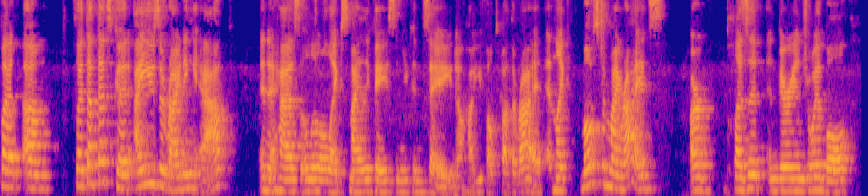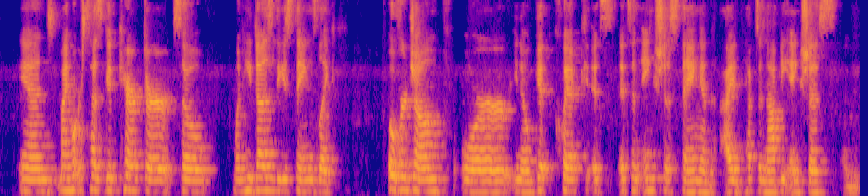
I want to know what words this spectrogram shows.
but um, so I thought that's good. I use a riding app and it has a little like smiley face and you can say, you know, how you felt about the ride. And like most of my rides are pleasant and very enjoyable. And my horse has good character. So when he does these things like over jump or you know get quick. It's it's an anxious thing and i have to not be anxious and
